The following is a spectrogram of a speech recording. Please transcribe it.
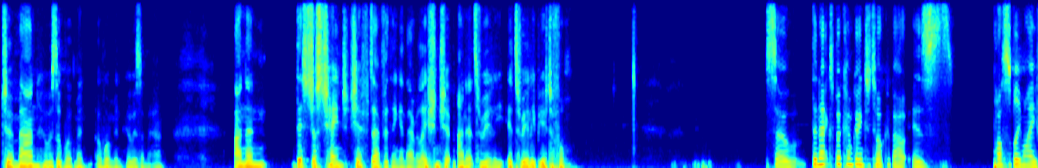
to a man who was a woman, a woman who was a man. And then this just changed, shifts everything in their relationship, and it's really, it's really beautiful. So the next book I'm going to talk about is possibly my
